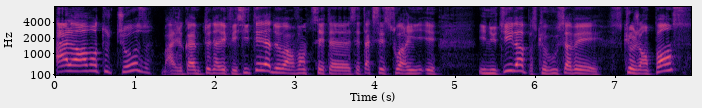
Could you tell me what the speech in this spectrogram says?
alors avant toute chose, bah, je vais quand même tenir à les féliciter de devoir vendre euh, cet, accessoire inutile, hein, parce que vous savez ce que j'en pense.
